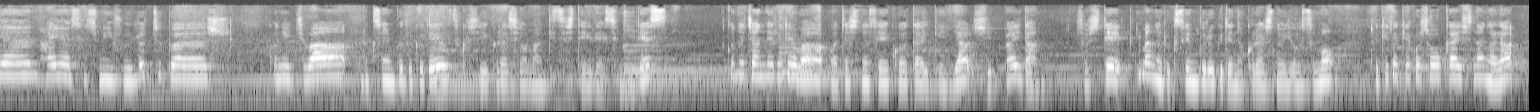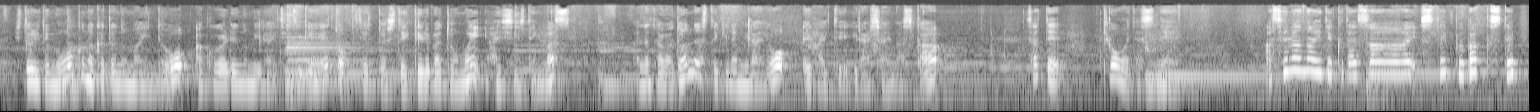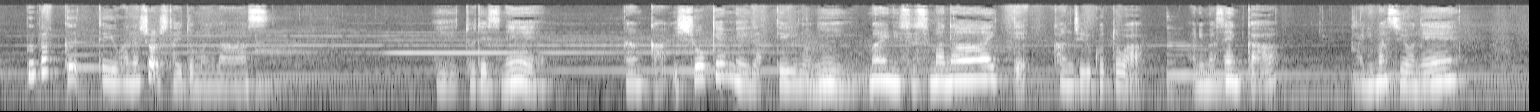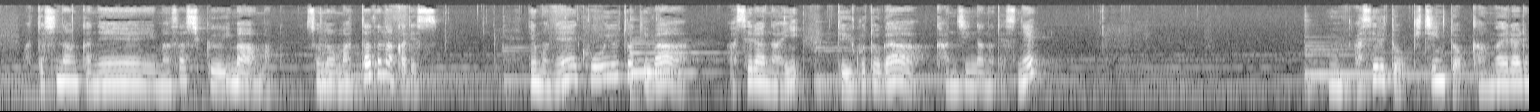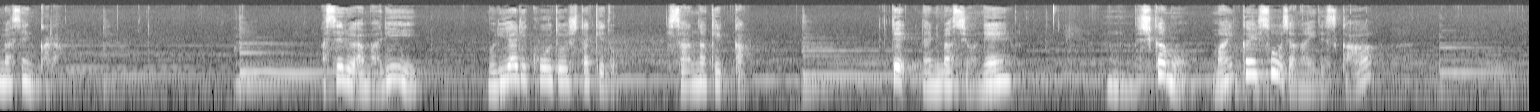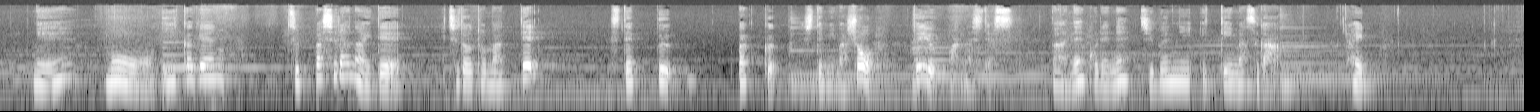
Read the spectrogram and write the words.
Hej hej, es ist mir für Lützburg. こんにちは。ルクセンブルクで美しい暮らしを満喫しているエスミーです。このチャンネルでは私の成功体験や失敗談、そして今のルクセンブルクでの暮らしの様子も時々ご紹介しながら一人でも多くの方のマインドを憧れの未来実現へとセットしていければと思い配信しています。あなたはどんな素敵な未来を描いていらっしゃいますか？さて今日はですね焦らないでください。ステップバックステップバックっていう話をしたいと思います。えー、とですねなんか一生懸命やっているのに前に進まないって感じることはありませんか？ありますよね。私なんかねまさしく今その真っ只中です。でもねこういう時は焦らないっていうことが肝心なのですね。うん、焦るときちんと考えられませんから。焦るあまり無理やり行動したけど悲惨な結果。ってなりますよね、うん、しかも毎回そうじゃないですか。ねえもういい加減突っ走らないで一度止まってステップバックしてみましょう。というお話です。まあねこれね自分に言っていますが。はい。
